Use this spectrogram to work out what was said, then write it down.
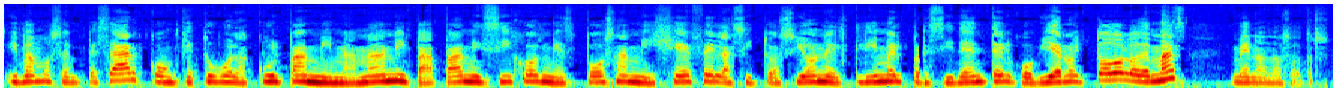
y vamos a empezar con que tuvo la culpa mi mamá, mi papá, mis hijos, mi esposa, mi jefe, la situación, el clima, el presidente, el gobierno y todo lo demás, menos nosotros.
